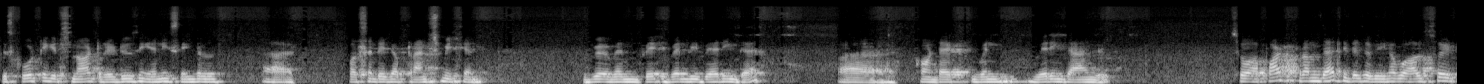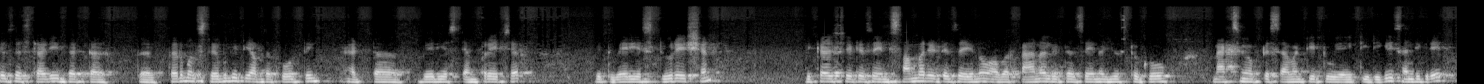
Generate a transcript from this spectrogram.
this coating it's not reducing any single uh, percentage of transmission when when we wearing the uh, contact when wearing the angle so apart from that it is a, we have also it is a study that uh, the thermal stability of the coating at uh, various temperature with various duration. Because it is in summer it is a, you know our panel it is you know used to go maximum up to 70 to 80 degrees centigrade.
